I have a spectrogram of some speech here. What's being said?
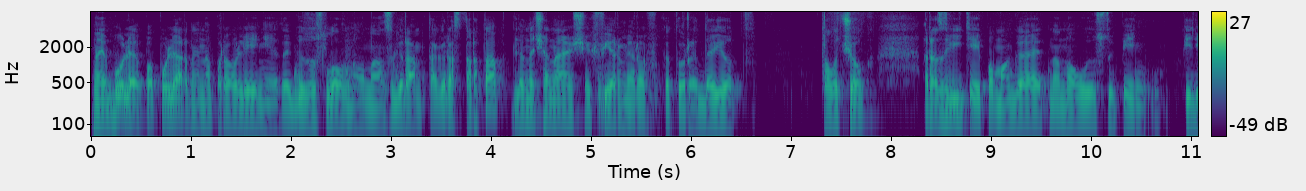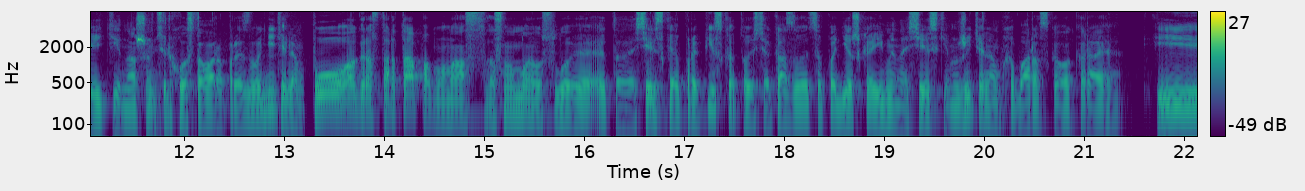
Наиболее популярные направления – это, безусловно, у нас грант «Агростартап» для начинающих фермеров, который дает толчок развития и помогает на новую ступень перейти нашим сельхозтоваропроизводителям. По агростартапам у нас основное условие – это сельская прописка, то есть оказывается поддержка именно сельским жителям Хабаровского края и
